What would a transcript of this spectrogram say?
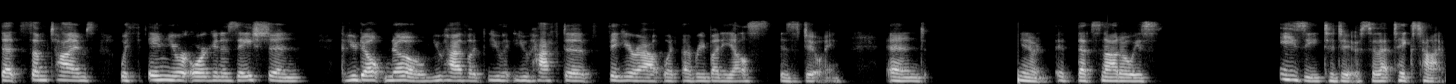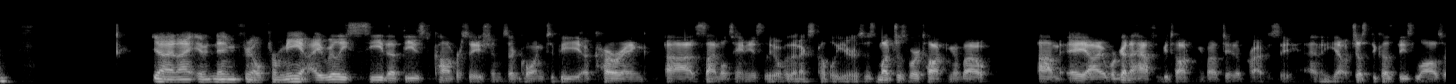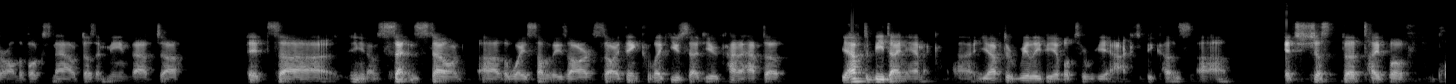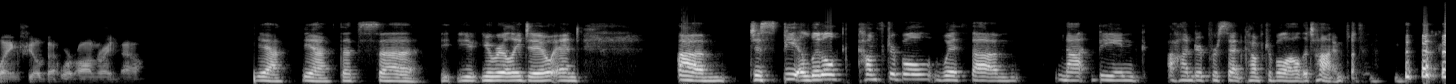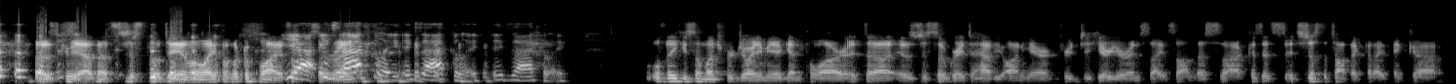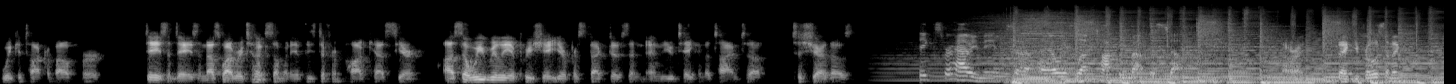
that sometimes within your organization you don't know. You have a you you have to figure out what everybody else is doing, and you know it, that's not always easy to do. So that takes time. Yeah, and I and, you know for me, I really see that these conversations are going to be occurring uh, simultaneously over the next couple of years. As much as we're talking about um, AI, we're going to have to be talking about data privacy. And you know, just because these laws are on the books now doesn't mean that uh, it's uh, you know set in stone uh, the way some of these are. So I think, like you said, you kind of have to you have to be dynamic. Uh, you have to really be able to react because uh, it's just the type of playing field that we're on right now. Yeah, yeah, that's uh you you really do. And um just be a little comfortable with um not being 100% comfortable all the time. that is yeah, that's just the day of the life of a compliance yeah, officer, exactly, right? exactly, exactly. Well, thank you so much for joining me again, Pilar. It uh, it was just so great to have you on here and for to hear your insights on this because uh, it's it's just a topic that I think uh, we could talk about for days and days. And that's why we're doing so many of these different podcasts here. Uh, so we really appreciate your perspectives and, and you taking the time to, to share those. Thanks for having me. Uh, I always love talking about this stuff. All right. Thank you for listening.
